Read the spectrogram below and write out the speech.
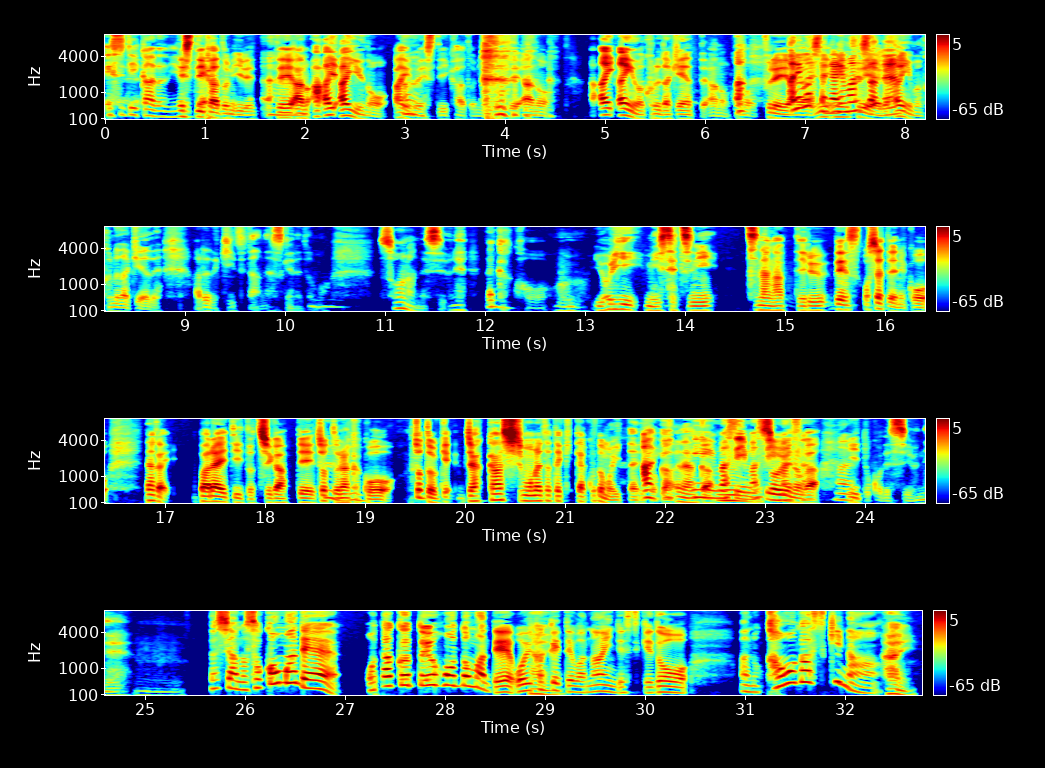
SD カードに入れ SD て。カードに入れうてあん。のあああゆのあゆのうん。SD カードに入れてあのああゆはこれだけやってあのこあ、のプレイヤーがありましたね、ありましたね。ヤーがあゆはこれだけであれで聞いてたんですけれどもうん。そうなんですよね。なんかうん。こう、うん、より密接につながってる。で、おっしゃったようにこう、なんかバラエティと違って、ちょっとなんかうんうん。こう、ちょっとげ若干下ネタ的なことも言ったりあ、とか、いなんか、言いうます言いん、ます言いうます。そういのがはいい。いとこですよね。うん。私あのそこまでオタクというほどまで追いはい。かけてはないんですけど、あの顔が好きなはい。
